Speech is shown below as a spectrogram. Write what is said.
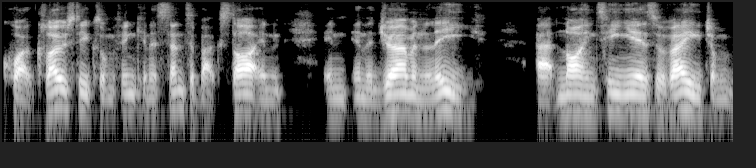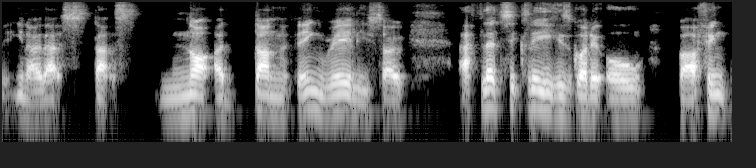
quite closely because I'm thinking a centre back starting in in the German league at 19 years of age I'm you know that's that's not a done thing really. So athletically he's got it all but I think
